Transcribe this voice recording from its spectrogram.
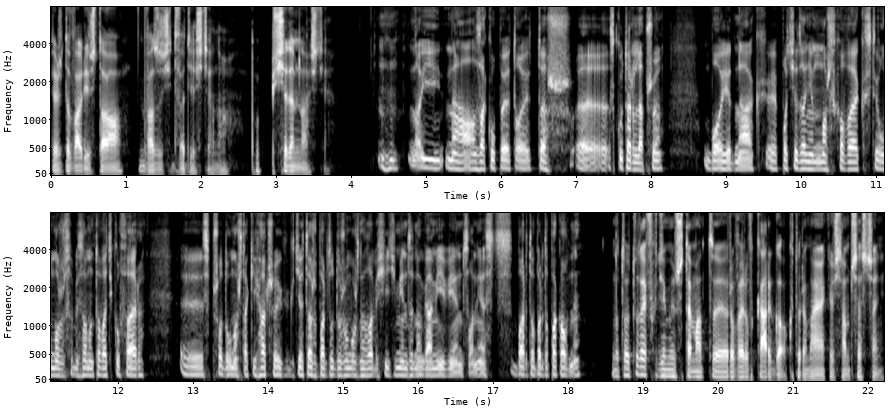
Wiesz, dowalisz to, waży ci 20, no. Po 17. Mhm. No i na zakupy to też skuter lepszy, bo jednak e, pod siedzeniem masz schowek, z tyłu możesz sobie zamontować kufer, e, z przodu masz taki haczyk, gdzie też bardzo dużo można zawiesić między nogami, więc on jest bardzo, bardzo pakowny. No to tutaj wchodzimy już w temat e, rowerów cargo, które mają jakąś tam przestrzeń,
